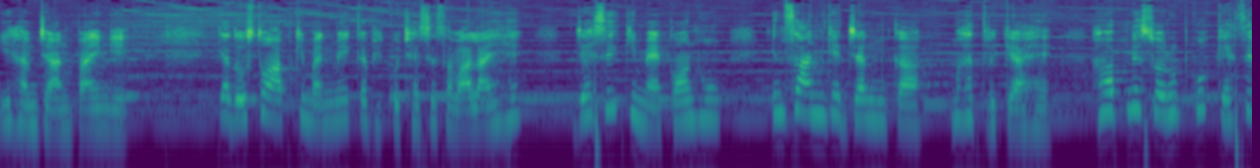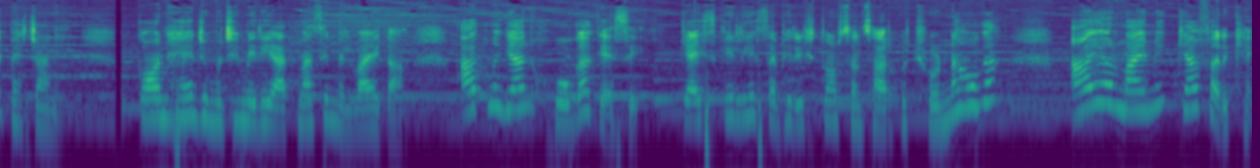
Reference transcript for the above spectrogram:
ये हम जान पाएँगे। क्या दोस्तों, आपके मन में कभी कुछ ऐसे सवाल आए हैं? जैसे कि मैं कौन हूँ? इंसान के जन्म का महत्व क्या है? हम अपने स्वरूप को कैसे पहचानें? कौन है जो मुझे मेरी आत्मा से मिलवाएगा? आत्मज्ञान होगा कैसे? क्या इसके लिए सभी रिश्तों और संसार को छोड़ना होगा? आय और माय में क्या फ़र्क है?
